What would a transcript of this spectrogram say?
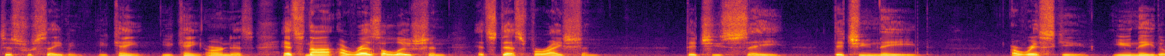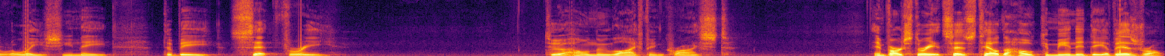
just receiving. You can't, you can't earn this. It's not a resolution, it's desperation that you see that you need a rescue. You need a release. You need to be set free to a whole new life in Christ. In verse 3, it says, Tell the whole community of Israel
